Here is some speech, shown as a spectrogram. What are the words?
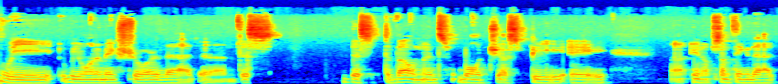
We we want to make sure that uh, this this development won't just be a uh, you know something that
